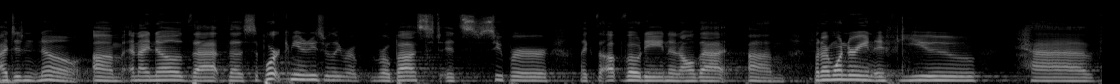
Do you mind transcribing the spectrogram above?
I didn't know. Um, and I know that the support community is really ro- robust. It's super, like the upvoting and all that. Um, but I'm wondering if you have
